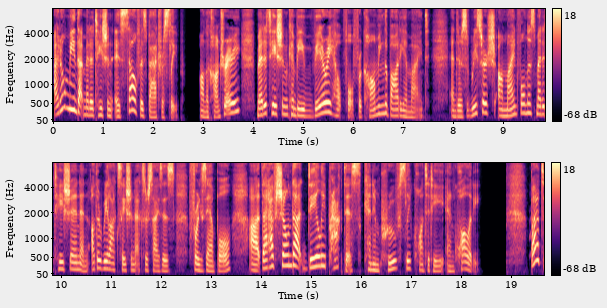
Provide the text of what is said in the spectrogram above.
I don't mean that meditation itself is bad for sleep. On the contrary, meditation can be very helpful for calming the body and mind. And there's research on mindfulness meditation and other relaxation exercises, for example, uh, that have shown that daily practice can improve sleep quantity and quality. But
